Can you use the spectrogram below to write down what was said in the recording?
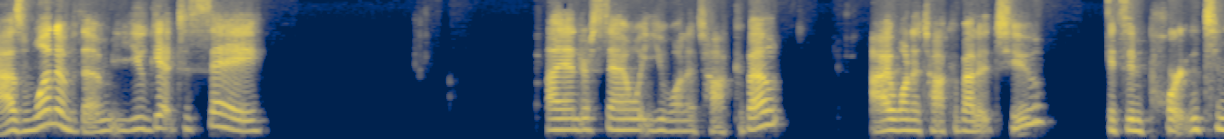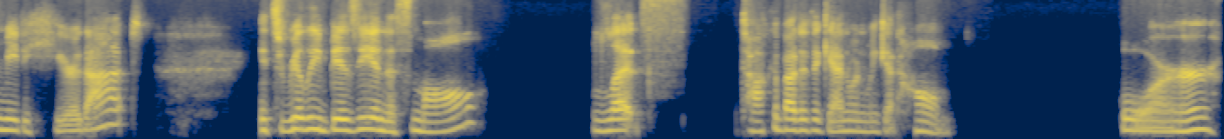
as one of them, you get to say, I understand what you want to talk about. I want to talk about it too. It's important to me to hear that. It's really busy in this mall. Let's talk about it again when we get home. Or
